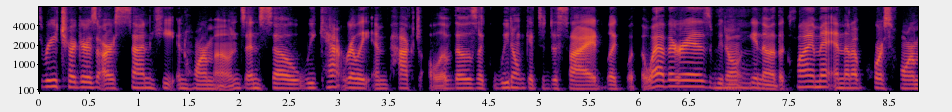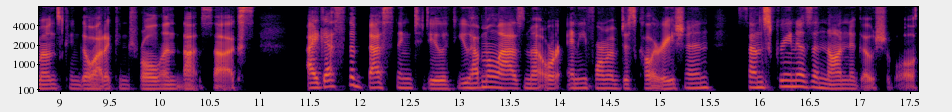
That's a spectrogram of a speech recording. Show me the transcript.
three triggers are sun, heat, and hormones, and so we can't really impact all of those. Like we don't get to decide like what the weather is. We don't, you Mm. know, the climate, and then of course hormones can go out of control, and that sucks. I guess the best thing to do if you have melasma or any form of discoloration, sunscreen is a non-negotiable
